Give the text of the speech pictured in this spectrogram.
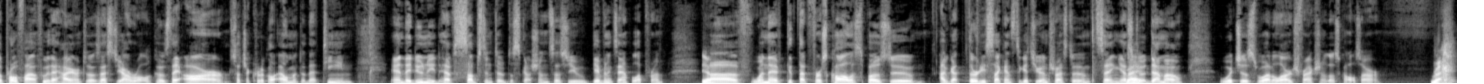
the profile of who they hire into those SDR role because they are such a critical element of that team, and they do need to have substantive discussions, as you gave an example up front yep. of when they get that first call, as opposed to I've got 30 seconds to get you interested in saying yes right. to a demo, which is what a large fraction of those calls are. Right,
